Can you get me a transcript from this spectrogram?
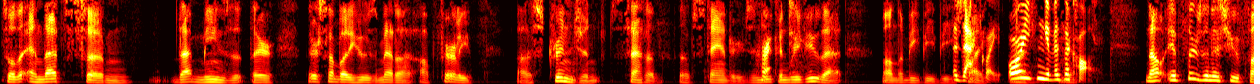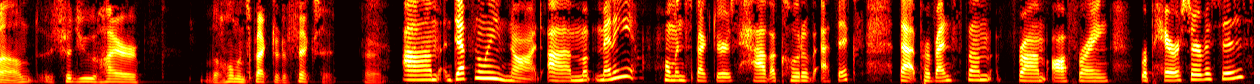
So, th- and that's um, that means that they're they're somebody who's met a, a fairly uh, stringent set of, of standards, and Correct. you can review that on the BBB Exactly. site. Or Right. you can give us a call. Now, if there's an issue found, should you hire the home inspector to fix it? Um, definitely not. Um, many home inspectors have a code of ethics that prevents them from offering repair services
